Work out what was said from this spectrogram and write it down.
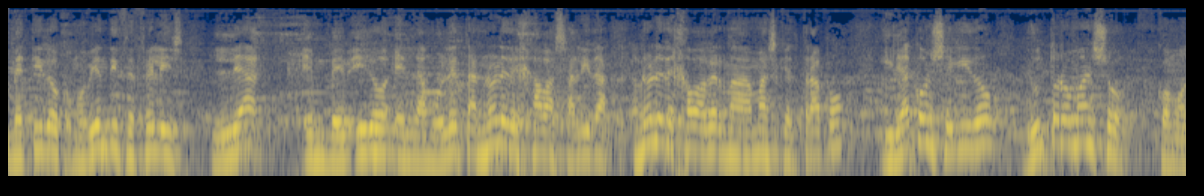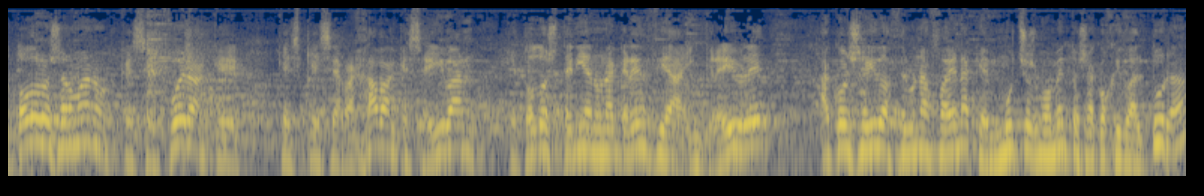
metido, como bien dice Félix, le ha embebido en la muleta, no le dejaba salida, no le dejaba ver nada más que el trapo y le ha conseguido de un toro manso como todos los hermanos que se fueran, que, que, que se rajaban, que se iban, que todos tenían una querencia increíble. Ha conseguido hacer una faena que en muchos momentos ha cogido altura,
